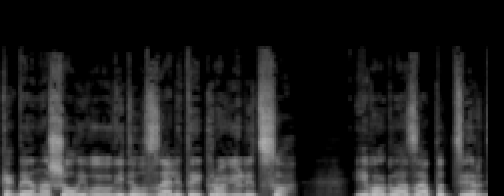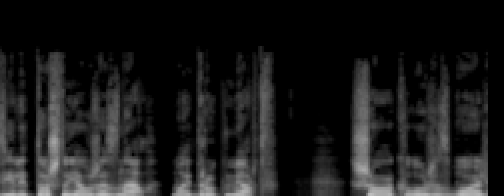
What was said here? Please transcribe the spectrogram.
когда я нашел его и увидел залитое кровью лицо. Его глаза подтвердили то, что я уже знал. Мой друг мертв. Шок, ужас, боль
